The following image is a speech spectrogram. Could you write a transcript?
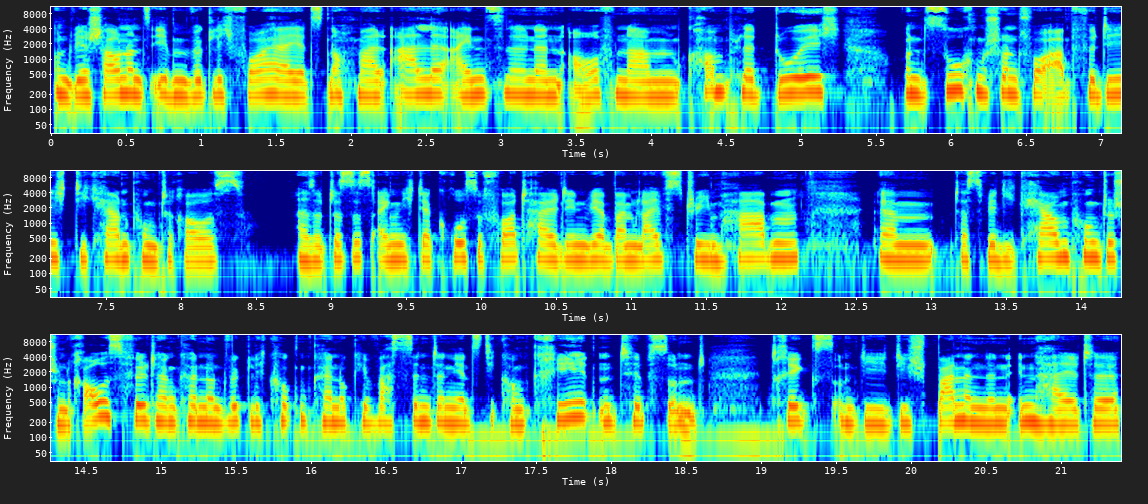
und wir schauen uns eben wirklich vorher jetzt nochmal alle einzelnen Aufnahmen komplett durch und suchen schon vorab für dich die Kernpunkte raus. Also das ist eigentlich der große Vorteil, den wir beim Livestream haben, ähm, dass wir die Kernpunkte schon rausfiltern können und wirklich gucken können, okay, was sind denn jetzt die konkreten Tipps und Tricks und die, die spannenden Inhalte,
